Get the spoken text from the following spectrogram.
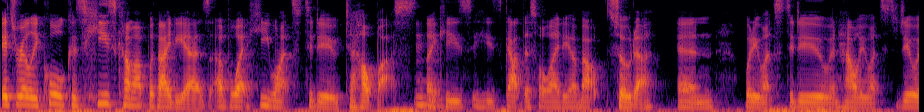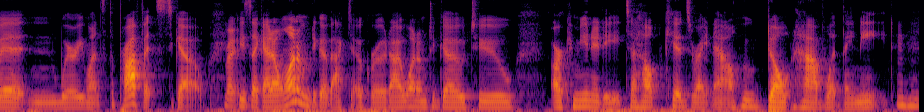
it's really cool because he's come up with ideas of what he wants to do to help us. Mm-hmm. Like he's he's got this whole idea about soda and what he wants to do and how he wants to do it and where he wants the profits to go. Right. He's like, I don't want him to go back to Oak Road. I want him to go to our community to help kids right now who don't have what they need. Mm-hmm.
